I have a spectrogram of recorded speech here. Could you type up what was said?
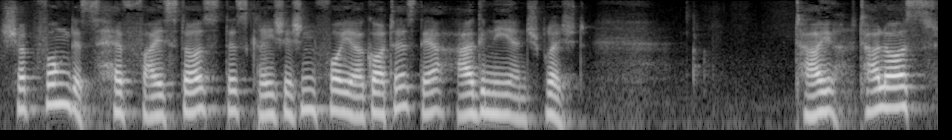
Schöpfung des Hephaistos, des griechischen Feuergottes, der Agni entspricht. Talos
